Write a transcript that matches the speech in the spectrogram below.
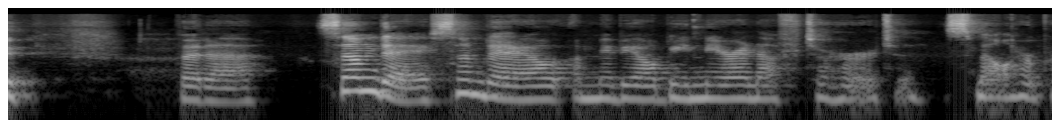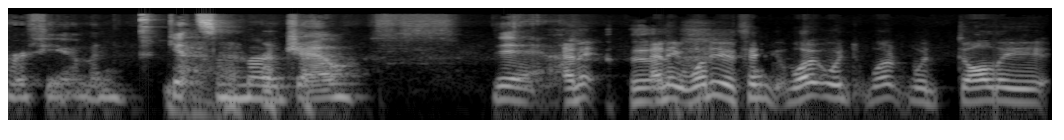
but uh someday, someday I'll maybe I'll be near enough to her to smell her perfume and get some mojo. Yeah. Annie, Annie, what do you think? What would what would Dolly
